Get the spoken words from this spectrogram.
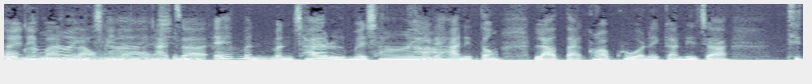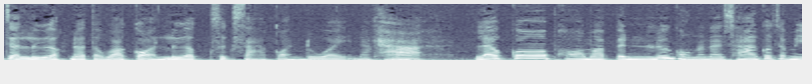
ตัวข้างใช้ในบ้านในเราไม่ใช่ได้อาจใช่จะไหมเอ๊ะมันมันใช่หรือไม่ใช่ค่ะนะคะนี่ต้องแล้วแต่ครอบครัวในการที่จะที่จะเลือกนะแต่ว่าก่อนเลือกศึกษาก่อนด้วยนะคะค่ะ แล้วก็พอมาเป็นเรื่องของนานาชาติก็จะมี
